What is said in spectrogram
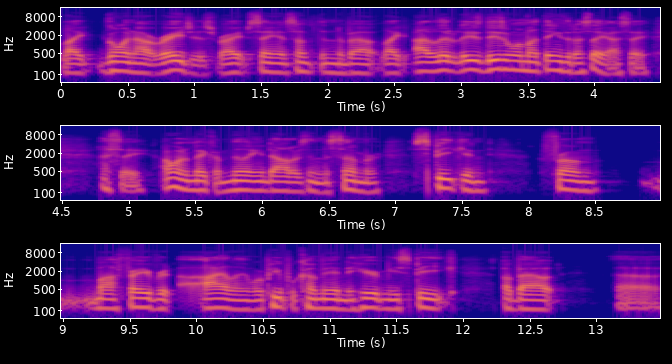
like going outrageous, right? Saying something about like I literally these, these are one of my things that I say. I say I say I want to make a million dollars in the summer speaking from my favorite island where people come in to hear me speak about uh,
